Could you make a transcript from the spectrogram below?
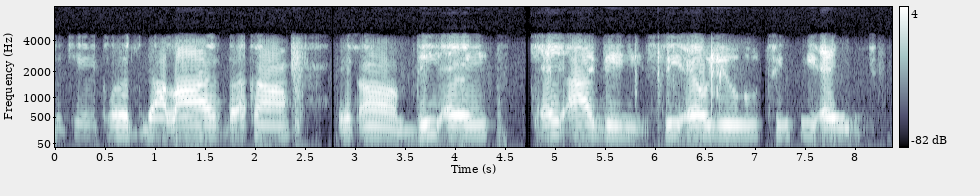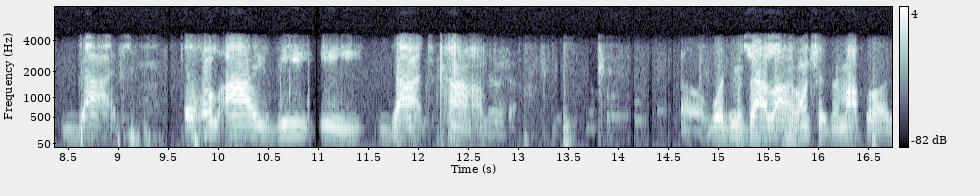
dakidclutch.live.com. It's um D A K I D C L U T C H dot L I V E dot com. Uh, well, just dot live. I'm tripping. My fault.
